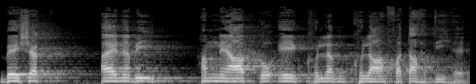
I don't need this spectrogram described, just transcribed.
بے شک اے نبی ہم نے آپ کو ایک کھلم کھلا فتح دی ہے۔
